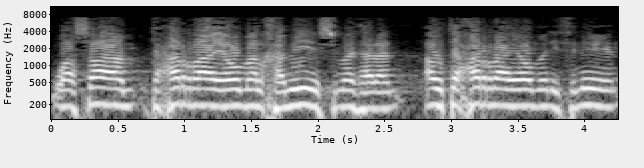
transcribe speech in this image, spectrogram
وصام تحرى يوم الخميس مثلا أو تحرى يوم الاثنين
